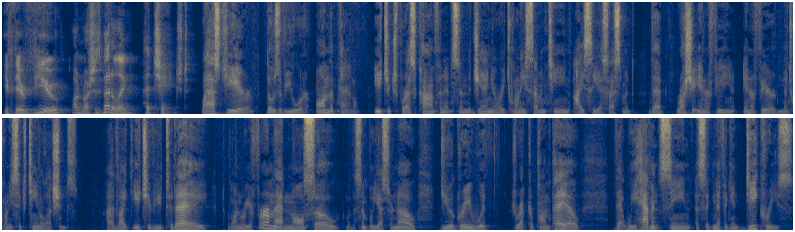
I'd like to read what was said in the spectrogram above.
if their view on Russia's meddling had changed. Last year, those of you who were on the panel each expressed confidence in the January 2017 IC assessment that Russia interfe- interfered in the 2016 elections. I'd like each of you today to one reaffirm that and also with a simple yes or no, do you agree with Director Pompeo that we haven't seen a significant decrease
